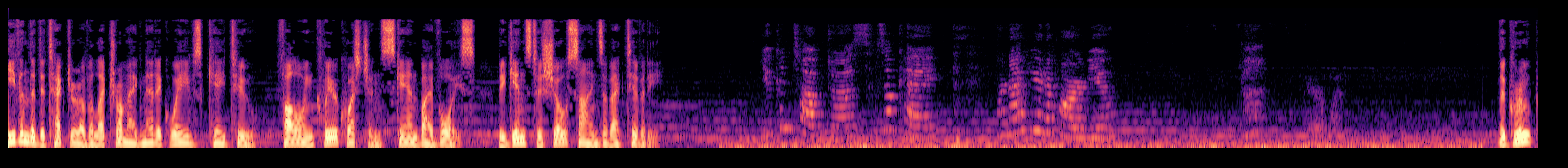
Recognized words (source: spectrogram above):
Even the detector of electromagnetic waves K2, following clear questions scanned by voice, begins to show signs of activity. You can talk to us. It's okay. We're not here to harm you. The group,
